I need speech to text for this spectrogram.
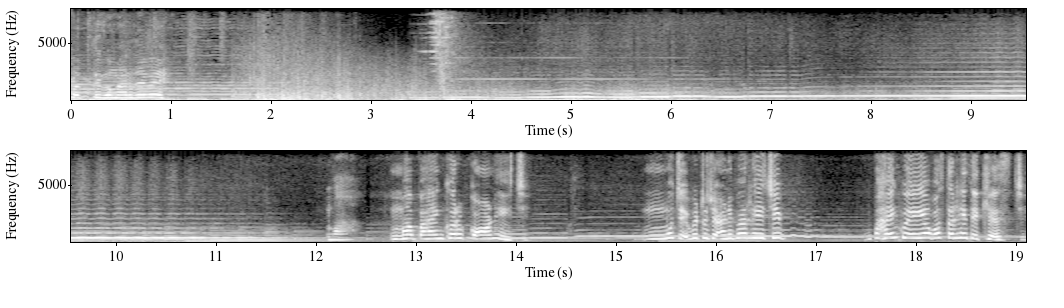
প্রত্যেক মার দেবে କ'ଣ ହେଇଛି ମୁଁ ଯେବେଠୁ ଜାଣିବାର ହେଇଛି ଭାଇଙ୍କୁ ଏଇ ଅବସ୍ଥାରେ ହିଁ ଦେଖି ଆସିଛି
